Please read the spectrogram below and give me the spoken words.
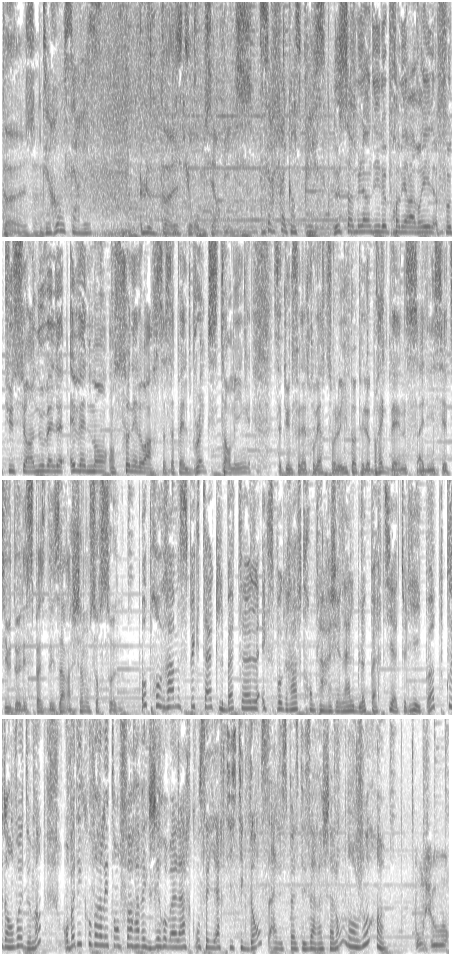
buzz. Du room service. Le buzz du room service. Sur Fréquence Plus. Nous sommes lundi le 1er avril, focus sur un nouvel événement en Saône-et-Loire. Ça s'appelle Breakstorming. C'est une fenêtre ouverte sur le hip-hop et le breakdance à l'initiative de l'Espace des Arts à Chalon-sur-Saône. Au programme, spectacle, battle, expographe, tremplin régional, bloc party, atelier hip-hop, coup d'envoi demain. On va découvrir les temps forts avec Jérôme Allard, conseiller artistique danse à l'Espace des Arts à Chalon. Bonjour. Bonjour.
